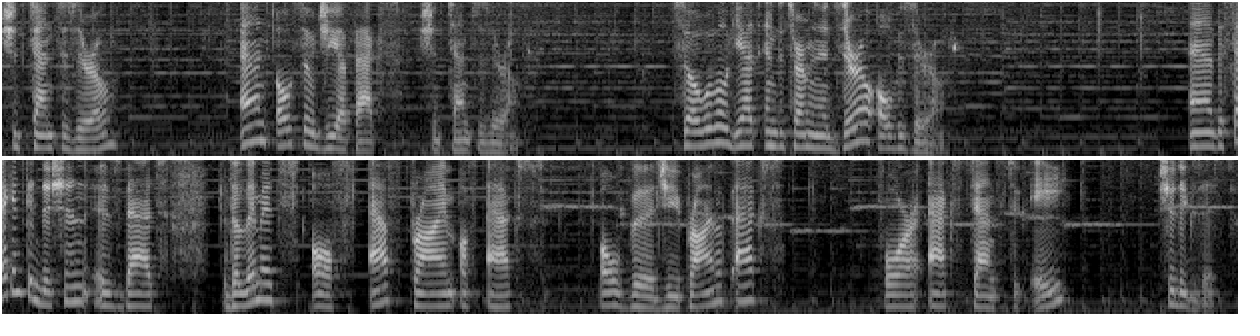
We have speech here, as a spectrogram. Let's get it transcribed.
should tend to 0, and also g of x should tend to 0. So we will get indeterminate 0 over 0. And the second condition is that the limits of f prime of x over g prime of x for x tends to a should exist.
